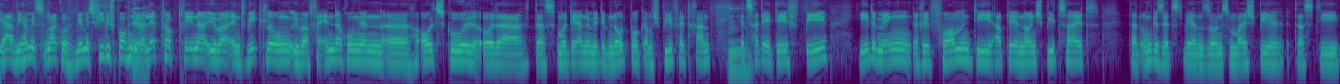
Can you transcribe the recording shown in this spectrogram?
Ja, wir haben jetzt, Marco, wir haben jetzt viel gesprochen ja. über Laptop-Trainer, über Entwicklung, über Veränderungen, äh, Oldschool oder das Moderne mit dem Notebook am Spielfeldrand. Mhm. Jetzt hat der DFB jede Menge Reformen, die ab der neuen Spielzeit dann umgesetzt werden sollen. Zum Beispiel, dass die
